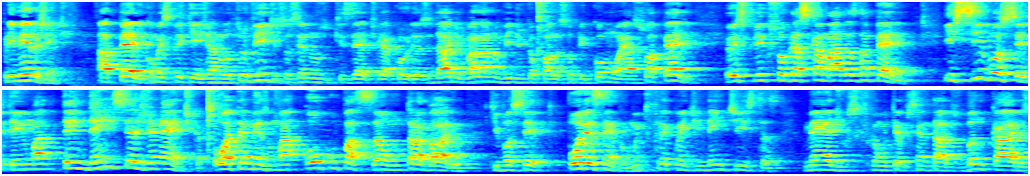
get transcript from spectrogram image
Primeiro, gente, a pele, como eu expliquei já no outro vídeo, se você não quiser, tiver curiosidade, vai lá no vídeo que eu falo sobre como é a sua pele, eu explico sobre as camadas da pele. E se você tem uma tendência genética ou até mesmo uma ocupação, um trabalho que você, por exemplo, muito frequente em dentistas, médicos que ficam muito tempo sentados, bancários,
